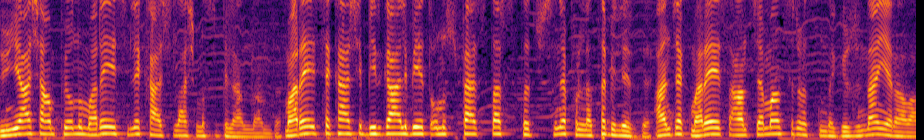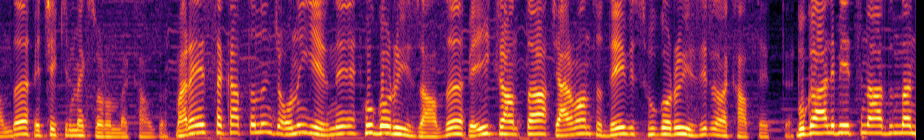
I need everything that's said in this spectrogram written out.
dünya şampiyonu Mares ile karşılaşması planlandı. Mares'e karşı bir galibiyet onu süperstar statüsüne fırlatabilirdi. Ancak Mares antrenman sırasında gözünden yaralandı ve çekilmek zorunda kaldı. Mares sakatlanınca onun yerini Hugo Ruiz aldı ve ilk roundda Gervonta Davis Hugo Ruiz'i nakavt etti. Bu galibiyetin ardından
